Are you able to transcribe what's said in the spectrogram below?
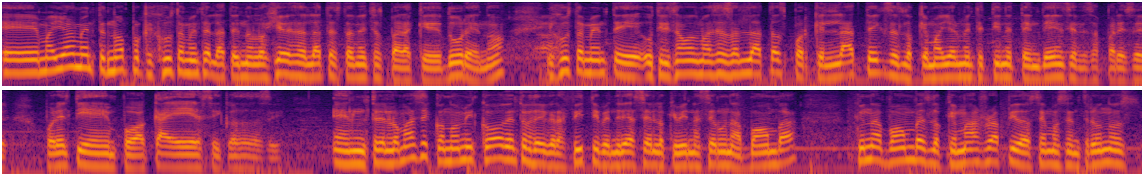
Eh, mayormente no, porque justamente la tecnología de esas latas están hechas para que dure, ¿no? Y justamente utilizamos más esas latas porque el látex es lo que mayormente tiene tendencia a desaparecer por el tiempo, a caerse y cosas así. Entre lo más económico dentro del graffiti vendría a ser lo que viene a ser una bomba, que una bomba es lo que más rápido hacemos entre unos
